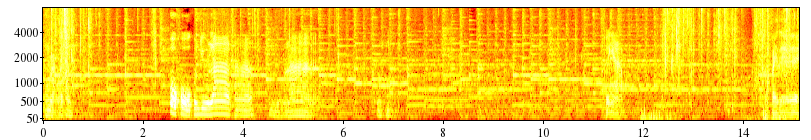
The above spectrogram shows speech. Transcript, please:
ข้างหลังแล้วกัน โอ้โห คุณยูล่าครับยูล่า สวยงามต่อไปเลย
